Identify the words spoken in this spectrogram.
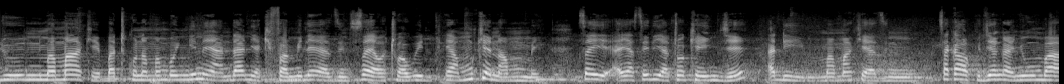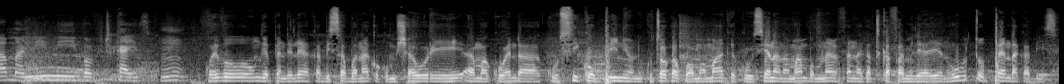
juu ni mamake but kuna mambo ingine ya ndani ya kifamilia ya zin, sasa ya watu wawili ya mke na mume sasa yasaidi yatoke nje hadi mamake azini sasa kujenga nyumba ama nini hivyo vitu kaa hizo mm. Kwa hivyo ungependelea kabisa bwanako kumshauri ama kuenda kusika opinion kutoka kwa mamake kuhusiana na mambo mnayofanya katika familia yenu, hutopenda kabisa?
